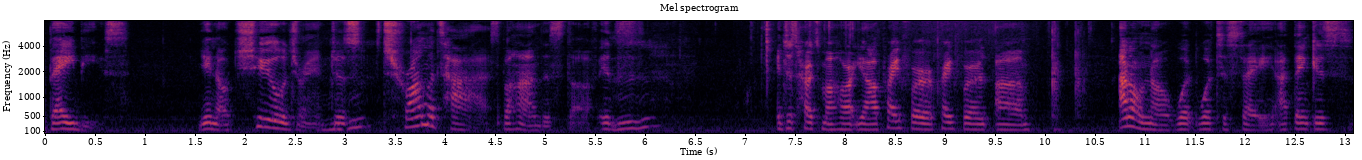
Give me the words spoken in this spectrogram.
babies you know children just traumatized behind this stuff. It's it just hurts my heart y'all. Pray for pray for um i don't know what what to say. I think it's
